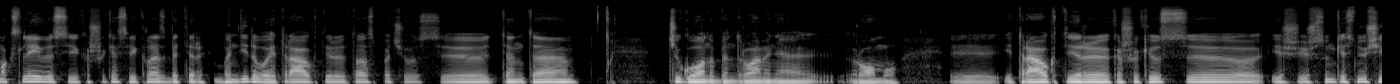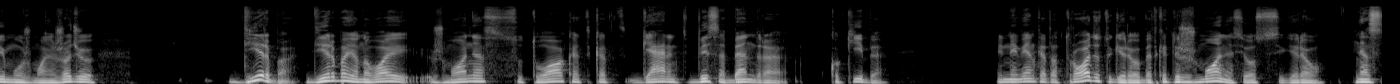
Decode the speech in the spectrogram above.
moksleivius į kažkokias veiklas, bet ir bandydavo įtraukti ir tos pačius e, ten tą čigonų bendruomenę, Romų įtraukti ir kažkokius e, iš, iš sunkesnių šeimų žmonės. Žodžiu, dirba, dirba Jonavoje žmonės su tuo, kad, kad gerint visą bendrą kokybę. Ir ne vien, kad atrodytų geriau, bet kad ir žmonės jaustųsi geriau. Nes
